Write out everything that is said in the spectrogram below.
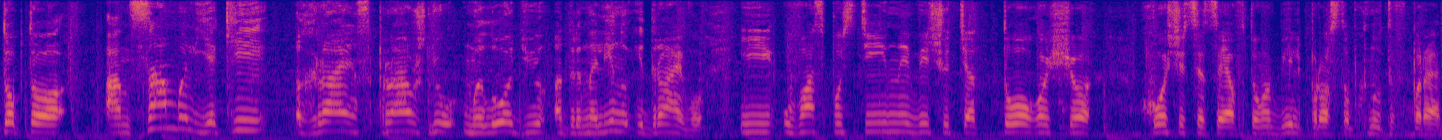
Тобто ансамбль, який грає справжню мелодію адреналіну і драйву. І у вас постійне відчуття того, що хочеться цей автомобіль просто пхнути вперед.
